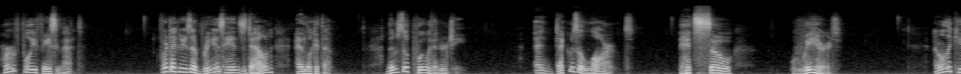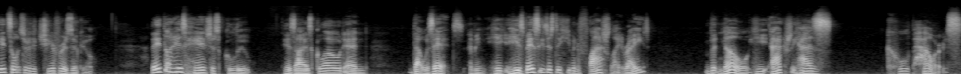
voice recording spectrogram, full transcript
her fully facing that. For Deku needs to bring his hands down and look at them, them still pouring with energy. And Deku's alarmed. It's so weird. And all the kids started to cheer for Izuku. They thought his hands just glue. His eyes glowed, and that was it. I mean, he, he's basically just a human flashlight, right? But no, he actually has cool powers.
